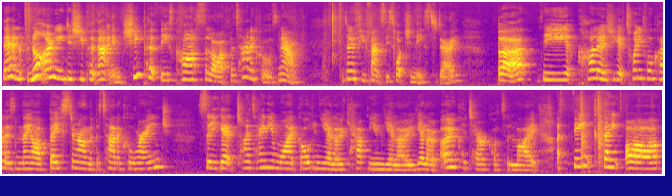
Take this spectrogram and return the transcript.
Then, not only did she put that in, she put these Castle Art Botanicals. Now, I don't know if you fancy swatching these today, but the colours, you get 24 colours and they are based around the botanical range. So you get titanium white, golden yellow, cadmium yellow, yellow ochre, terracotta light. I think they are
